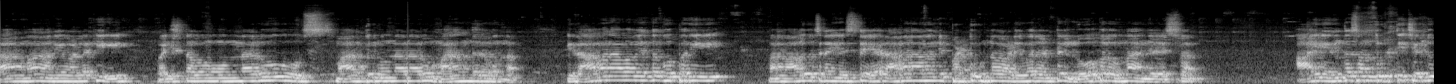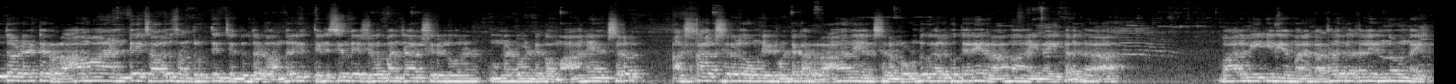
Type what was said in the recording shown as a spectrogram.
రామ అనే వాళ్ళకి వైష్ణవము ఉన్నారు స్మార్తులు ఉన్నారు మనందరం ఉన్నాం ఈ రామనామం ఎంత గొప్పది? మనం ఆలోచన చేస్తే రామనామాన్ని పట్టుకున్నవాడు ఎవరంటే లోపల ఉన్న ఆంజనేయ స్వామి. ఆయన ఎంత సంతృప్తి చెందుతాడంటే రామ అంటే చాలు సంతృప్తిని చెందుతాడు. అందరికీ తెలిసిందే శివ పంచాక్షరిలో ఉన్న- ఉన్నటువంటి ఒక మా అనే అక్షరం అష్టాక్షరలో ఉండేటువంటి ఒక రా అనే అక్షరం రెండు కలిపితేనే రామ అయినాయి కనుక వాల్మీకి మన కథలు కథలు ఎన్నో ఉన్నాయి.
